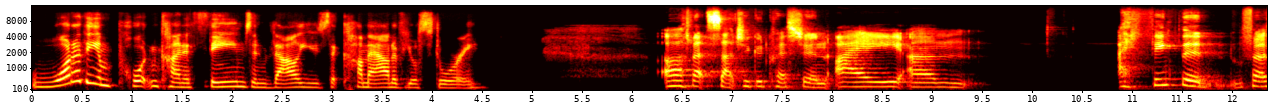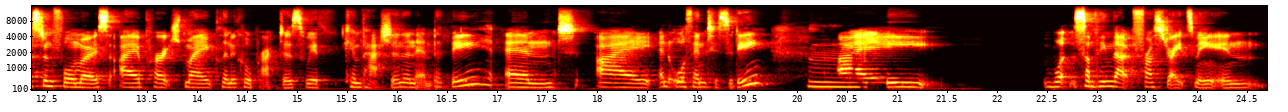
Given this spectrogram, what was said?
what are the important kind of themes and values that come out of your story? Oh, that's such a good question. I um I think that first and foremost, I approached my clinical practice with compassion and empathy and I and authenticity. Mm. I what something that frustrates me in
